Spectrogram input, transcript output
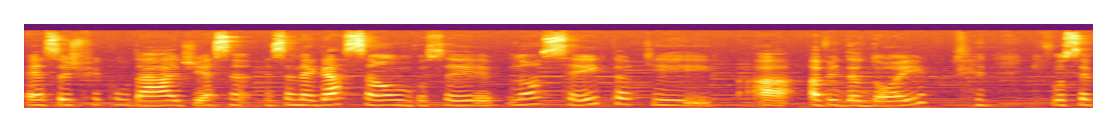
essa dificuldade, essa, essa negação. Você não aceita que a, a vida dói, que você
